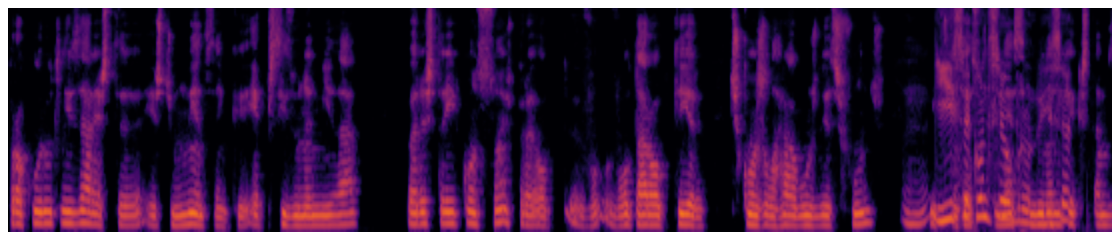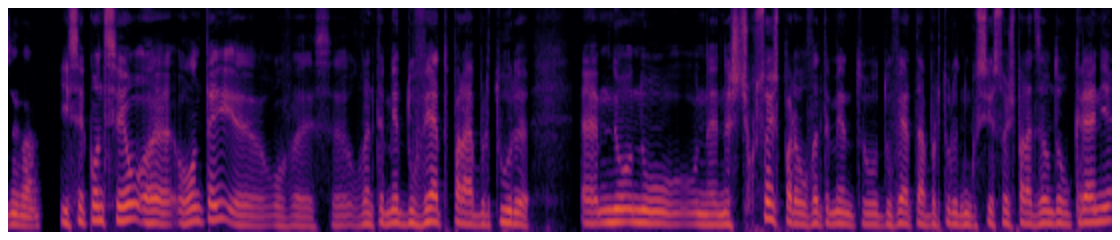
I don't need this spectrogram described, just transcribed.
procure utilizar este, estes momentos em que é preciso unanimidade para extrair concessões, para voltar a obter descongelar alguns desses fundos. Uhum. E, e isso aconteceu, Bruno. Isso, é que estamos agora. isso aconteceu uh, ontem, uh, houve esse levantamento do veto para a abertura. Uh, no, no, nas discussões para o levantamento do veto à abertura de negociações para a adesão da Ucrânia,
